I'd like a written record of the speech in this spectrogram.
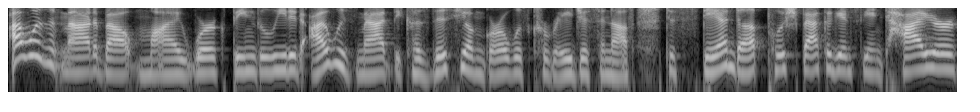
I wasn't mad about my work being deleted. I was mad because this young girl was courageous enough to stand up, push back against the entire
